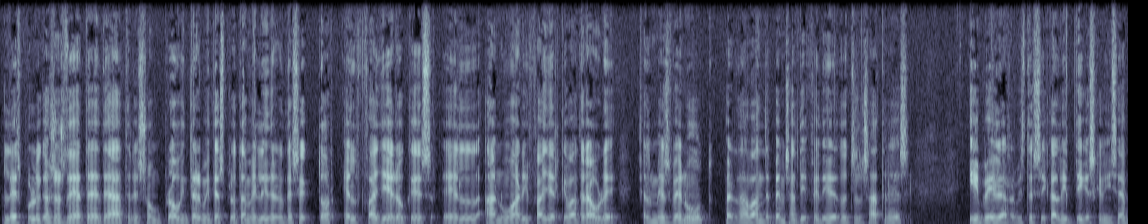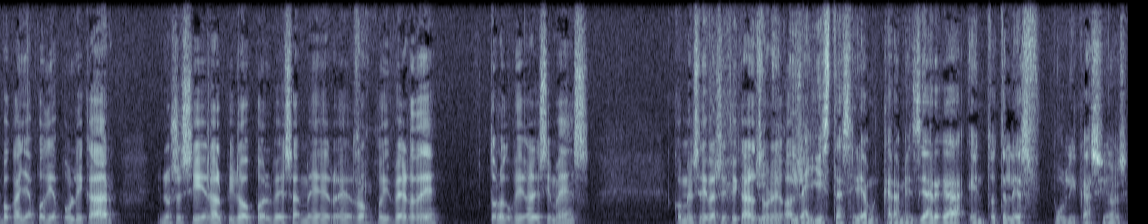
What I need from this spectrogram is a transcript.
les publicacions de teatre teatre són prou intermitents però també líders de sector, el Fallero, que és l'anuari Faller que va treure, el més venut, per davant de Pensatif i de tots els altres, i bé, les revistes psicalíptiques que en aquesta època ja podia publicar, no sé si era el Piropo, el Bésame, eh, Rojo sí. i Verde, tot el que digués i més, comença a diversificar el seu I, negoci. I la llista seria encara més llarga en totes les publicacions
